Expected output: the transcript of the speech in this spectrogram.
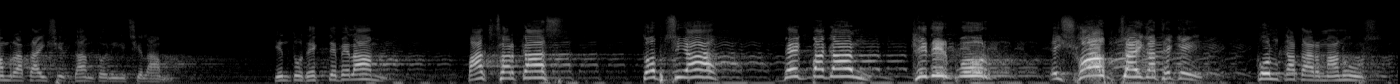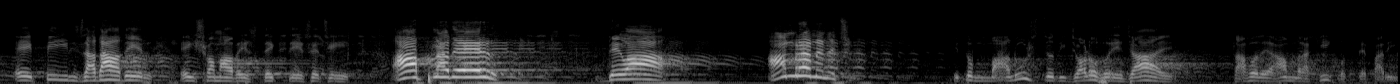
আমরা তাই সিদ্ধান্ত নিয়েছিলাম। কিন্তু দেখতে পেলাম, পাক সার্কাস তপসিয়া, বেগবাগান, খিদিরপুর, এই সব জায়গা থেকে কলকাতার মানুষ, এই পীর জাদাদের এই সমাবেশ দেখতে এসেছে। আপনাদের দেওয়া আমরা মেনেছি। কিন্তু মানুষ যদি জড়ো হয়ে যায়, তাহলে আমরা কি করতে পারি?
